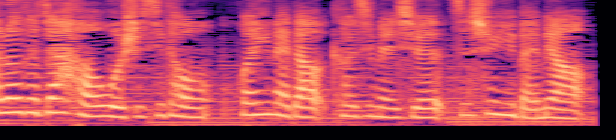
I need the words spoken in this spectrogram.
Hello，大家好，我是西彤，欢迎来到科技美学资讯一百秒。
